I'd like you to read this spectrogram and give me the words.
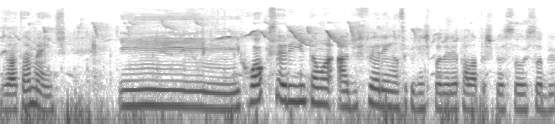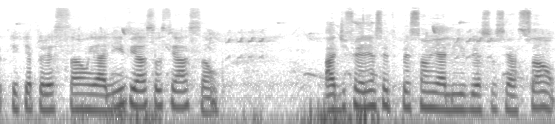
exatamente. E qual que seria então a diferença que a gente poderia falar para as pessoas sobre o que é pressão e alívio e associação? A diferença entre pressão e alívio e associação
